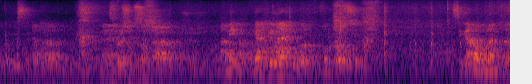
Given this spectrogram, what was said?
Обади се. Да, не, Свърши не, се. да, Ами, ако някой има някакви въп- въпроси, сега е момента,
